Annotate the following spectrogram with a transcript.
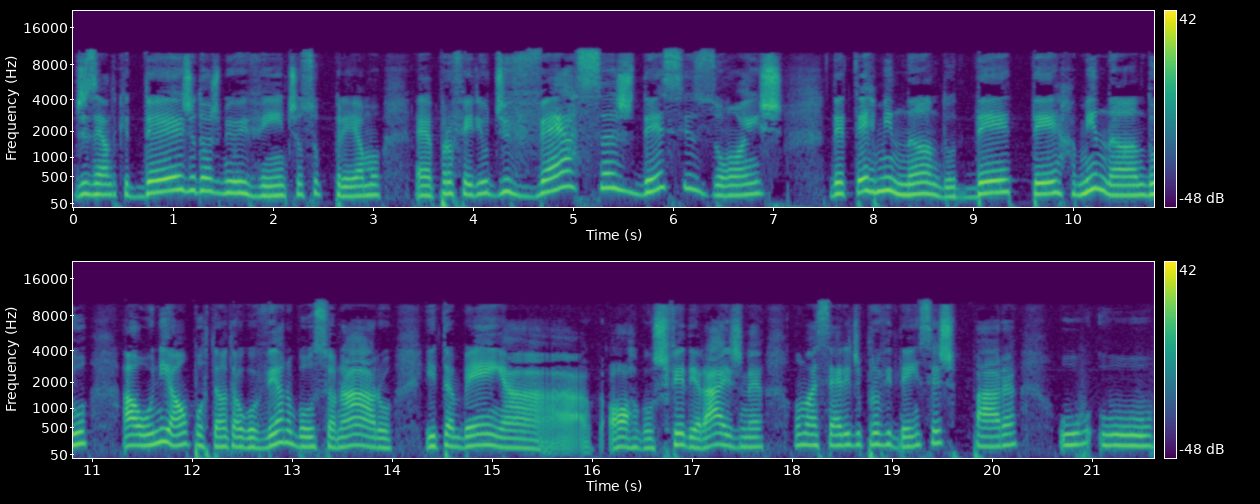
dizendo que desde 2020 o Supremo é, proferiu diversas decisões determinando, determinando a União, portanto, ao governo Bolsonaro e também a órgãos federais, né, uma série de providências para o, o,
